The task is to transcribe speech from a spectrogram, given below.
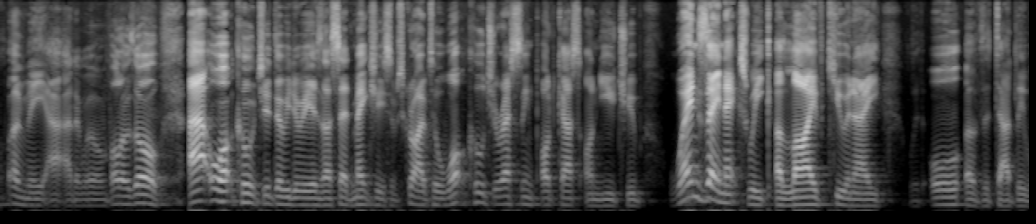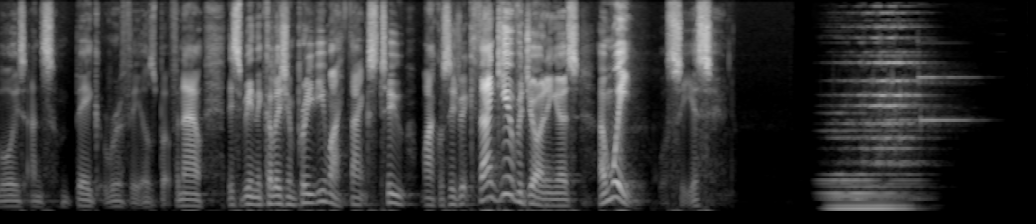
Follow me at Adam Wilbourn. Follow us all at What Culture WWE. As I said, make sure you subscribe to What Culture Wrestling podcast on YouTube. Wednesday next week, a live Q and A with all of the Dudley Boys and some big reveals. But for now, this has been the Collision Preview. My thanks to Michael Sidgwick. Thank you for joining us, and we will see you soon.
